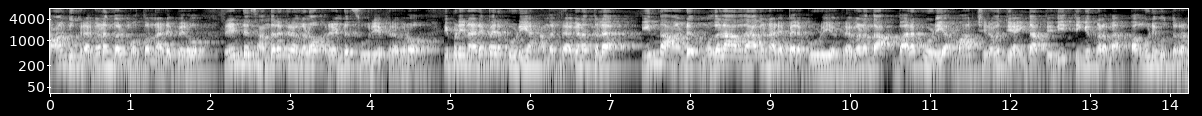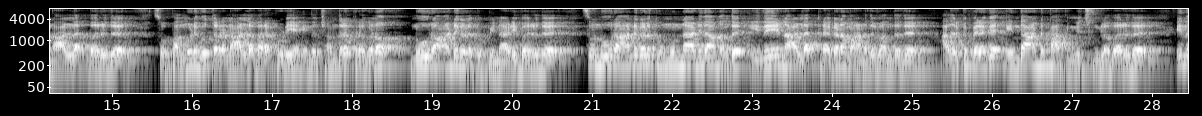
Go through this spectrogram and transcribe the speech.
நான்கு கிரகணங்கள் மொத்தம் நடைபெறும். ரெண்டு சந்திர கிரகணம் ரெண்டு சூரிய கிரகணம். இப்படி நடைபெறக்கூடிய அந்த கிரகணத்தில் இந்த ஆண்டு முதலாவதாக நடைபெறக்கூடிய கிரகணம் தான் வரக்கூடிய மார்ச் இருபத்தி ஐந்தாம் தேதி திங்கட்கிழமை பங்குனி உத்தர நாளில் வருது. ஸோ பங்குனி உத்தர நாளில் வரக்கூடிய இந்த சந்திர கிரகணம் நூறு ஆண்டுகளுக்கு பின்னாடி வருது. ஸோ நூறு ஆண்டுகளுக்கு முன்னாடி தான் வந்து இதே நாளில் கிரகணமானது வந்தது. அதற்கு பிறகு இந்த ஆண்டு பார்த்தீங்கன்னு வச்சுங்களேன் வருது. இந்த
